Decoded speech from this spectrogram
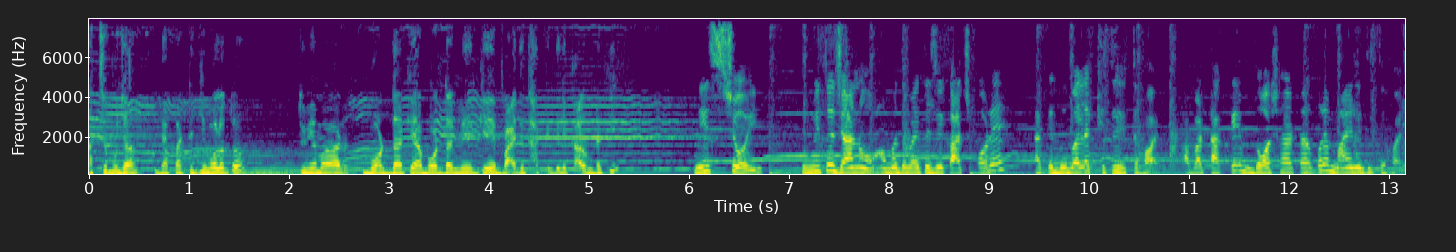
আচ্ছা পূজা ব্যাপারটা কি বলো তো তুমি আমার বর্দাকে আর বর্দার মেয়েকে বাড়িতে থাকতে দিলে কারণটা কি? নিশ্চয়ই। তুমি তো জানো আমাদের বাড়িতে যে কাজ করে তাকে দুবেলা খেতে দিতে হয়। আবার তাকে দশ হাজার টাকা করে মাইনে দিতে হয়।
